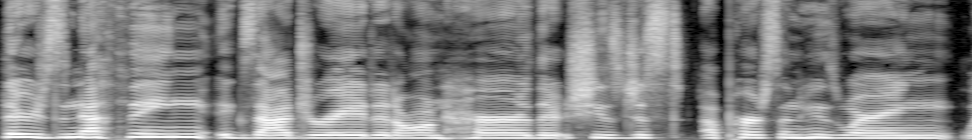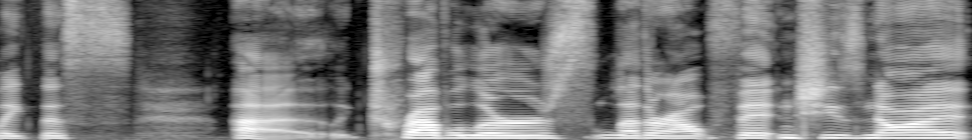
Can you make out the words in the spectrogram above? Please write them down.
there's nothing exaggerated on her. That she's just a person who's wearing like this uh like traveler's leather outfit and she's not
